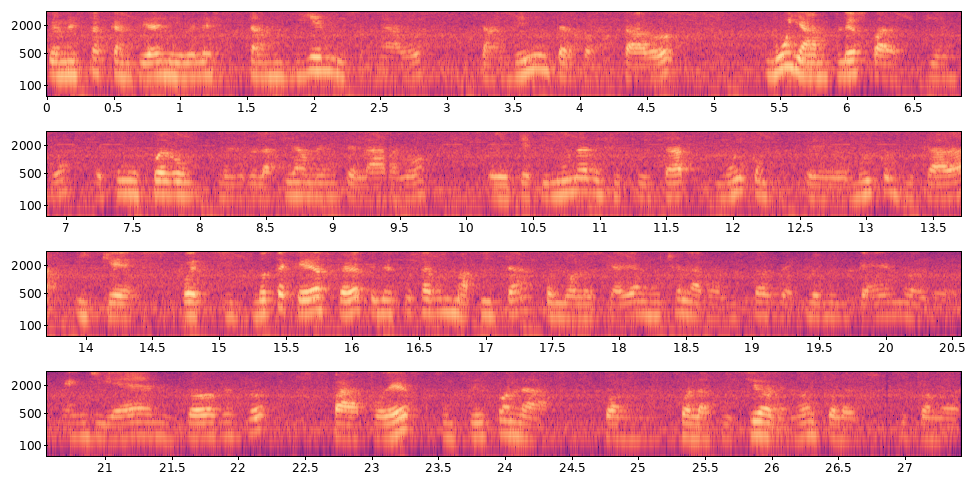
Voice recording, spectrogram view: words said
con esta cantidad de niveles tan bien diseñados, tan bien interconectados, muy amplios para su tiempo. Es un juego relativamente largo, eh, que tiene una dificultad muy, eh, muy complicada y que pues si no te quedas pero tienes que usar un mapita como los que había mucho en las revistas de Club Nintendo, de NGN y todos estos, para poder cumplir con la con, con las misiones ¿no? y con los y con los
